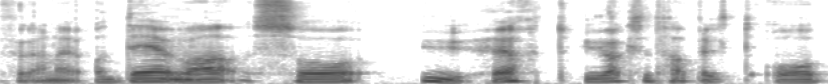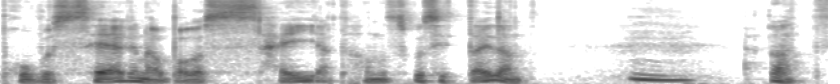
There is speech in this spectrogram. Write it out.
for Ghana. Og det var så uhørt uakseptabelt og provoserende å bare si at han skulle sitte i den. At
